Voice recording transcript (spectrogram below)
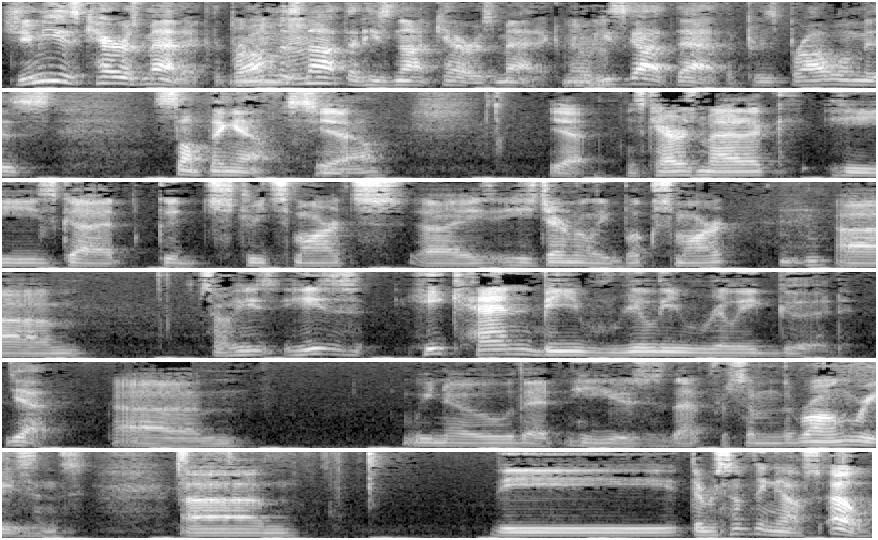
Jimmy is charismatic. The problem Mm-hmm. is not that he's not charismatic. No, he's got that. His problem is something else. You Yeah. know. Yeah, he's charismatic. He's got good street smarts. Uh, he's, he's generally book smart. Um, so he's he's he can be really really good. Yeah. Um, we know that he uses that for some of the wrong reasons. Um, the there was something else. Oh,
